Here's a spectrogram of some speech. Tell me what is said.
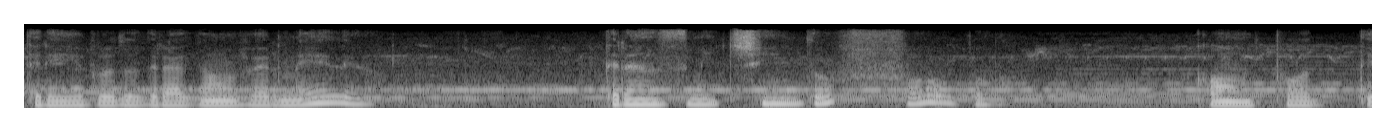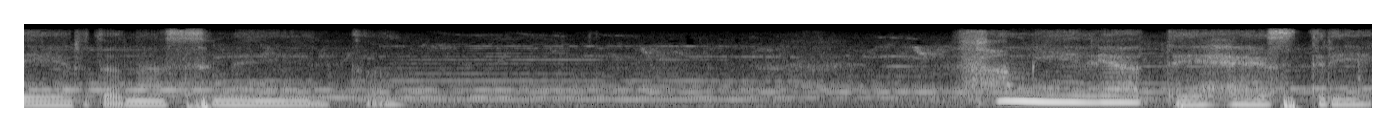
tribo do dragão vermelho transmitindo fogo com o poder do nascimento. Família terrestre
